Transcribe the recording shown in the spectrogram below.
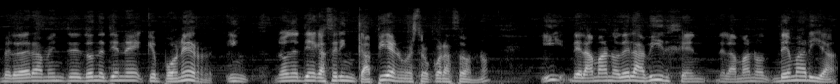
verdaderamente dónde tiene que poner, dónde tiene que hacer hincapié en nuestro corazón, ¿no? Y de la mano de la Virgen, de la mano de María,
